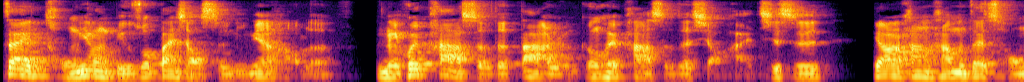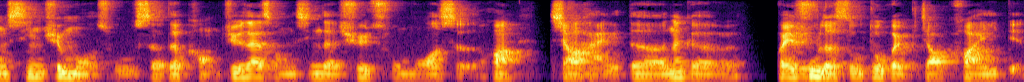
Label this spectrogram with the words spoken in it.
在同样比如说半小时里面好了。你会怕蛇的大人跟会怕蛇的小孩，其实要让他们再重新去抹除蛇的恐惧，再重新的去触摸蛇的话，小孩的那个恢复的速度会比较快一点。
